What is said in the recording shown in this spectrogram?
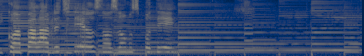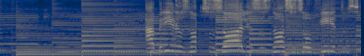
E com a palavra de Deus nós vamos poder abrir os nossos olhos, os nossos ouvidos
